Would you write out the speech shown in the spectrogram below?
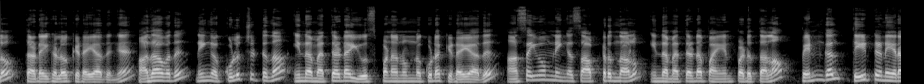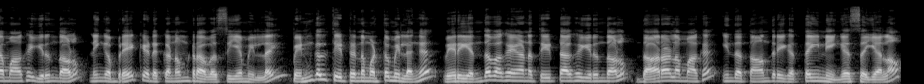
கட்டுப்பாடுகளோ தடைகளோ கிடையாதுங்க. அதாவது நீங்க குளிச்சுட்டு தான் இந்த மெத்தடை யூஸ் பண்ணணும்னு கூட கிடையாது. அசைவம் நீங்க சாப்பிட்டிருந்தாலும் இந்த மெத்தடை பயன்படுத்தலாம். பெண்கள் தீட்டு நேரமாக இருந்தாலும் நீங்க பிரேக் எடுக்கணும்ன்ற அவசியம் இல்லை. பெண்கள் தீட்டுன்னு மட்டும் இல்லைங்க. வேறு எந்த வகையான தீட்டாக இருந்தாலும் தாராளமாக இந்த தாந்திரிகத்தை நீங்க செய்யலாம்.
